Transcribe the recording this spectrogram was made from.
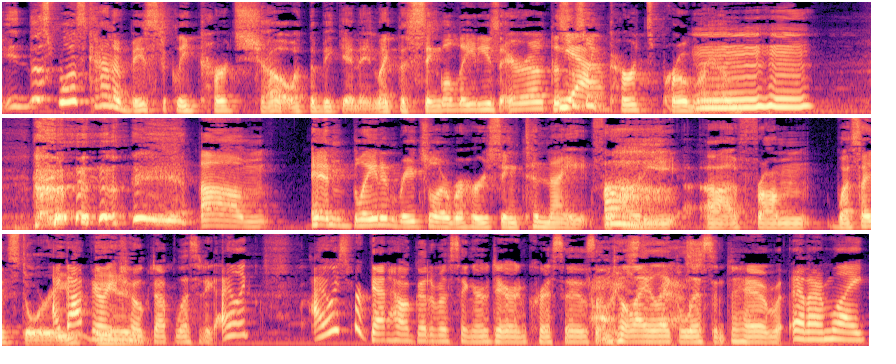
view, this was kind of basically Kurt's show at the beginning, like the single ladies era. This Yeah. was like Kurt's program. um, and Blaine and Rachel are rehearsing tonight for Artie uh, from West Side Story. I got very and- choked up listening. I like, I always forget how good of a singer Darren Criss is until I like best. listen to him, and I'm like,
